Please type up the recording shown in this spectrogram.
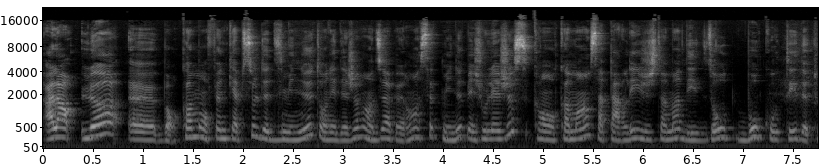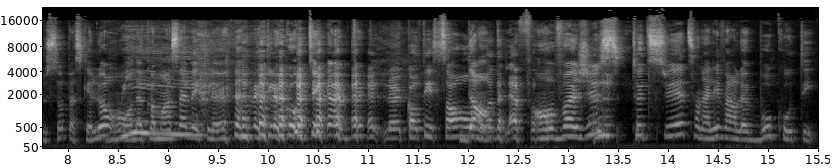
alors là, euh, bon, comme on fait une capsule de 10 minutes, on est déjà rendu à peu près 7 minutes, mais je voulais juste qu'on commence à parler justement des autres beaux côtés de tout ça, parce que là, on a commencé avec le, avec le côté un peu... le côté sombre de la On va juste tout de suite s'en aller vers le beau côté.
